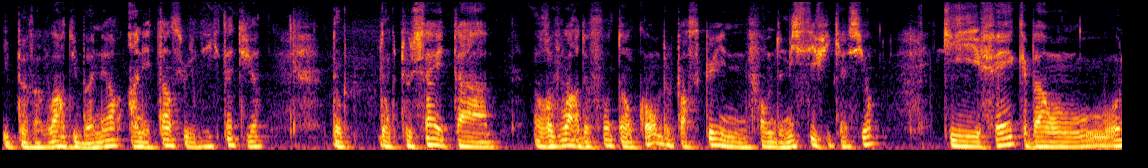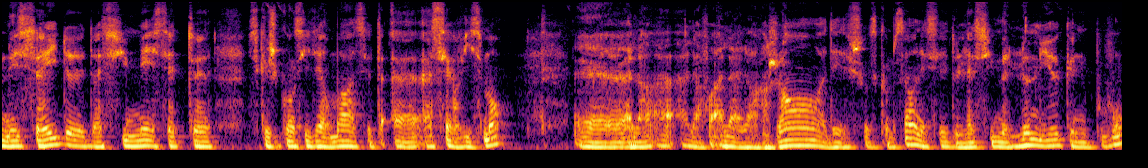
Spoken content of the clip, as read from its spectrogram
ils peuvent avoir du bonheur en étant sous les dictatures. Donc, donc tout ça est à revoir de fond en comble parce qu'il y a une forme de mystification qui fait que ben on, essaye d'assumer cette ce que je considère moi cet asservissement à l'argent, la, à, la, à, des choses comme ça. On essaie de l'assumer le mieux que nous pouvons,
